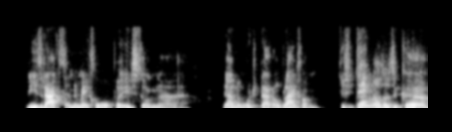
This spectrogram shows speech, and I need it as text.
die het raakt en ermee geholpen is, dan, eh, ja, dan word ik daar al blij van. Dus ik denk wel dat ik eh,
